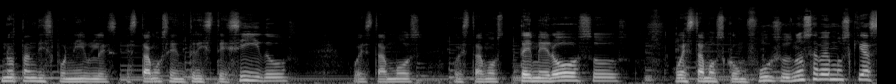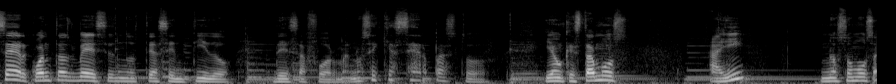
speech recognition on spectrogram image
no tan disponibles, estamos entristecidos o estamos o estamos temerosos o estamos confusos, no sabemos qué hacer. ¿Cuántas veces no te has sentido de esa forma? No sé qué hacer, pastor. Y aunque estamos ahí, no somos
